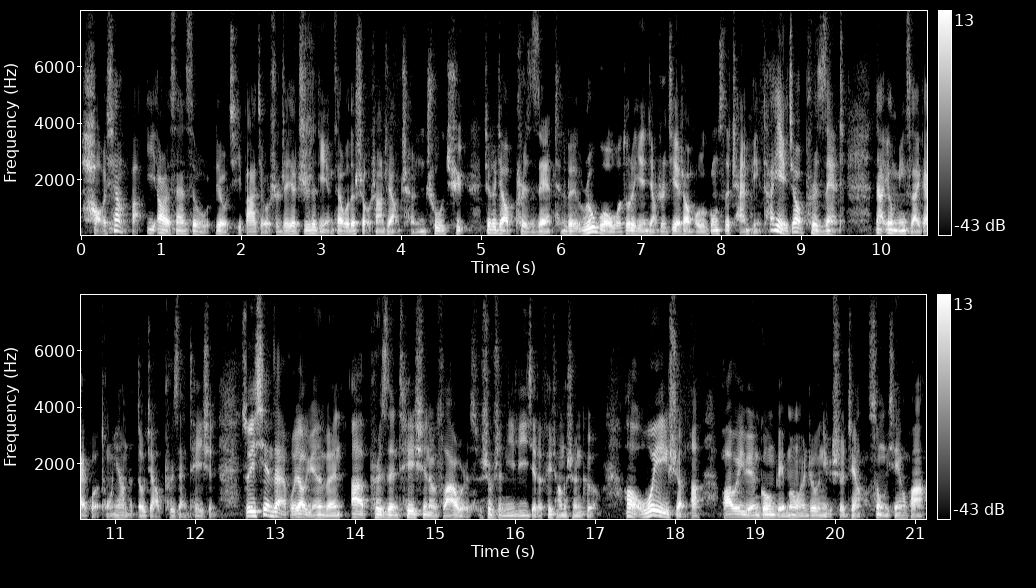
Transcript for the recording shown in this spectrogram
好像把一二三四五六七八九十这些知识点在我的手上这样呈出去，这个叫 present，对不对？如果我做的演讲是介绍某个公司的产品，它也叫 present。那用名词来概括，同样的都叫 presentation。所以现在回到原文，a presentation of flowers，是不是你理解的非常的深刻？哦，为什么华为员工给孟晚舟女士这样送鲜花？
